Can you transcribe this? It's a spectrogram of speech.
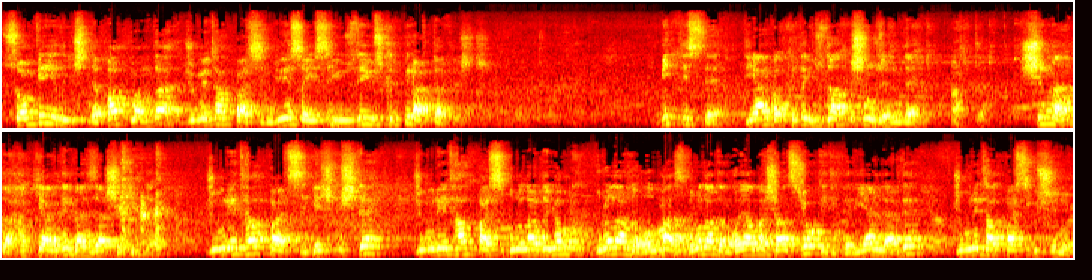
Son bir yıl içinde Batman'da Cumhuriyet Halk Partisi'nin üye sayısı %141 arttı arkadaşlar. Bitlis'te, Diyarbakır'da %60'ın üzerinde arttı. Şırnak'ta, Hakkari'de benzer şekilde. Cumhuriyet Halk Partisi geçmişte Cumhuriyet Halk Partisi buralarda yok, buralarda olmaz, buralardan oy alma şansı yok dedikleri yerlerde Cumhuriyet Halk Partisi güçleniyor.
